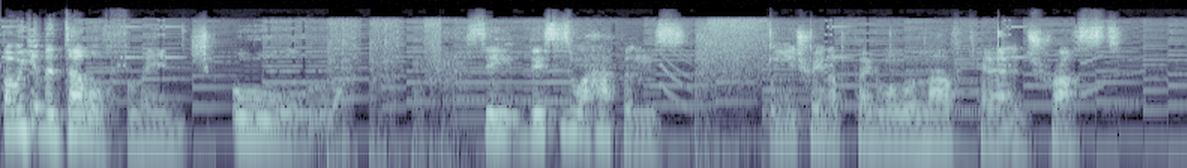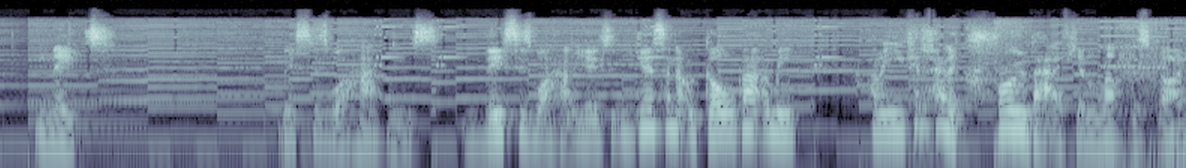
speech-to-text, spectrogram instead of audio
But we get the double flinch. Ooh. See, this is what happens when you train up a Pokemon with love, care, and trust. Nate. This is what happens. This is what happens. You're gonna send out a Golbat? I mean, I mean, you could have had a Crobat if you loved this guy.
